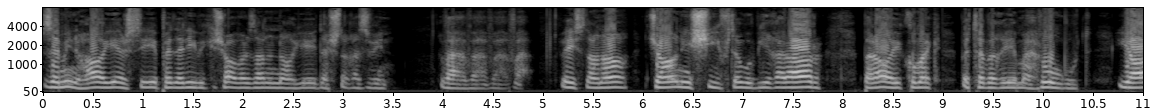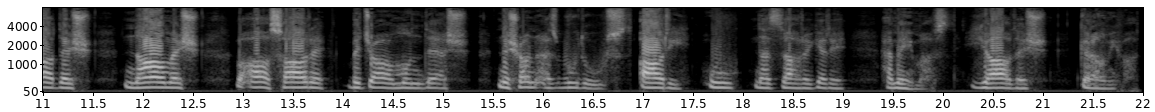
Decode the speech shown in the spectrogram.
زمین های ارسی پدری به کشاورزان ناحیه دشت قزوین. و و و و. رئیسدانا جانی شیفته و بیقرار برای کمک به طبقه محروم بود. یادش نامش و آثار به جا موندهش نشان از بود اوست. آری او نظارگر همه ماست. یادش گرامی باد.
